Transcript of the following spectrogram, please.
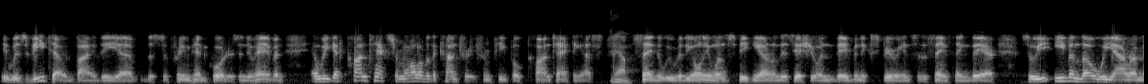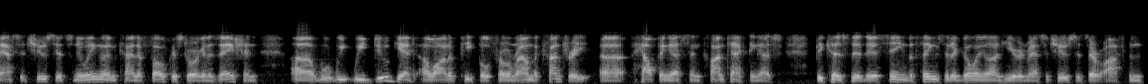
it was vetoed by the uh, the Supreme headquarters in New Haven. And we get contacts from all over the country from people contacting us, yeah. saying that we were the only ones speaking out on this issue, and they've been experiencing the same thing there. So e- even though we are a Massachusetts, New England kind of focused organization, uh, we, we do get a lot of people from around the country uh, helping us and contacting us because they're, they're, seeing the things that are going on here in Massachusetts are often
